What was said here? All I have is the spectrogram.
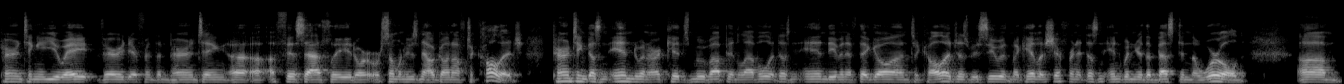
parenting a U8 very different than parenting a, a FIS athlete or, or someone who's now gone off to college. Parenting doesn't end when our kids move up in level. It doesn't end even if they go on to college, as we see with Mikaela Shiffrin. It doesn't end when you're the best in the world. Um,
